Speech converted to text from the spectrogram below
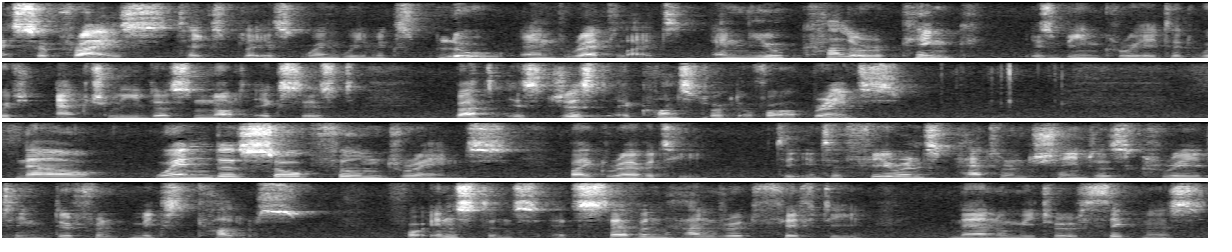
A surprise takes place when we mix blue and red light. A new color, pink, is being created which actually does not exist but is just a construct of our brains. Now, when the soap film drains by gravity, the interference pattern changes creating different mixed colors. For instance, at 750 nanometer thickness,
